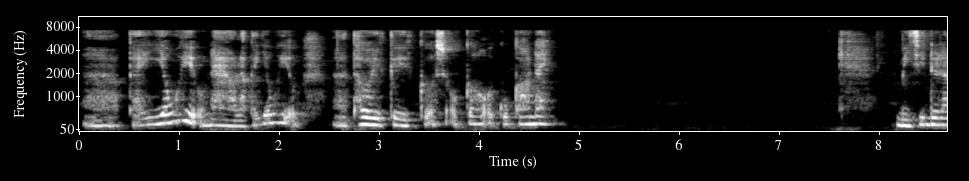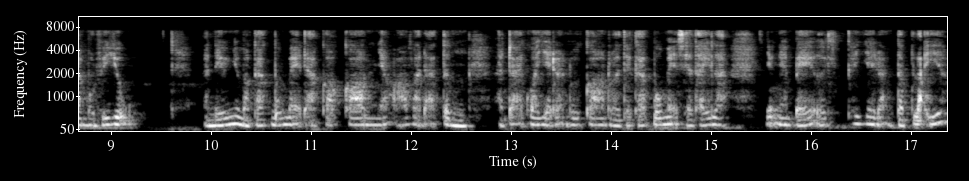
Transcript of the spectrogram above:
à, cái dấu hiệu nào là cái dấu hiệu à, thời kỳ cửa sổ cơ hội của con đây? Mình xin đưa ra một ví dụ. À, nếu như mà các bố mẹ đã có con nhỏ và đã từng à, trải qua giai đoạn nuôi con rồi thì các bố mẹ sẽ thấy là những em bé ở cái giai đoạn tập lẫy á,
